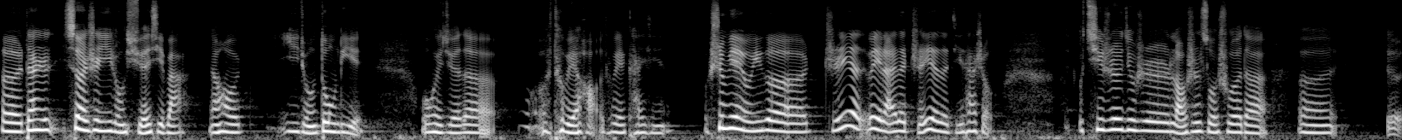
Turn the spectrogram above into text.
呃，但是算是一种学习吧，然后一种动力，我会觉得、呃、特别好，特别开心。我身边有一个职业未来的职业的吉他手，其实就是老师所说的，呃呃，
